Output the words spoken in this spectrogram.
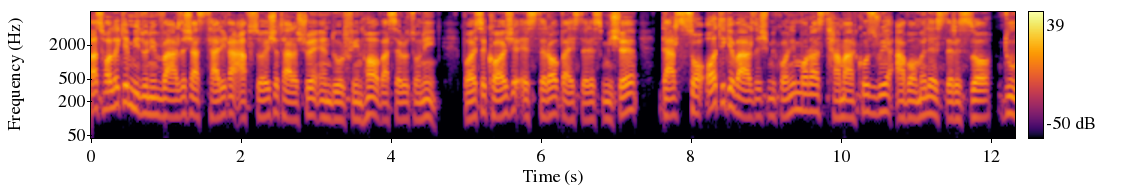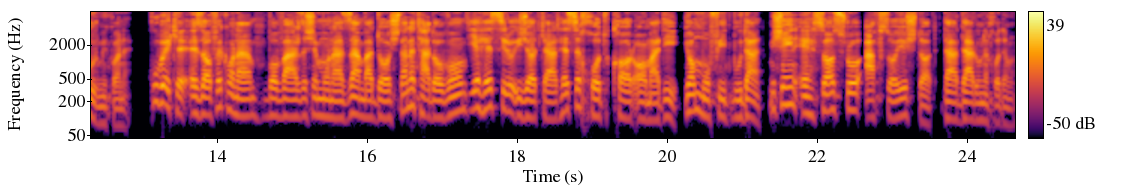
پس حالا که می‌دونیم ورزش از طریق افزایش ترشح اندورفین ها و سروتونین باعث کاهش استراب و استرس میشه در ساعاتی که ورزش می‌کنیم ما رو از تمرکز روی عوامل استرسزا دور می‌کنه. خوبه که اضافه کنم با ورزش منظم و داشتن تداوم یه حسی رو ایجاد کرد حس خودکار آمدی یا مفید بودن. میشه این احساس رو افزایش داد در درون خودمون.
